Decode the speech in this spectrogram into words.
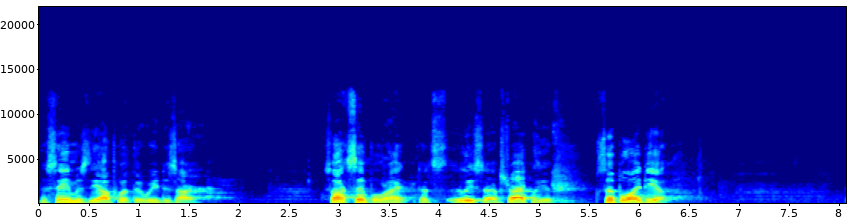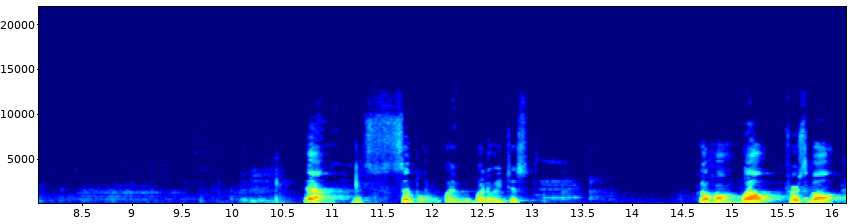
the same as the output that we desire. So that's simple, right? That's at least abstractly a simple idea. Yeah, it's simple. Why, why, don't we just go home? Well, first of all,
